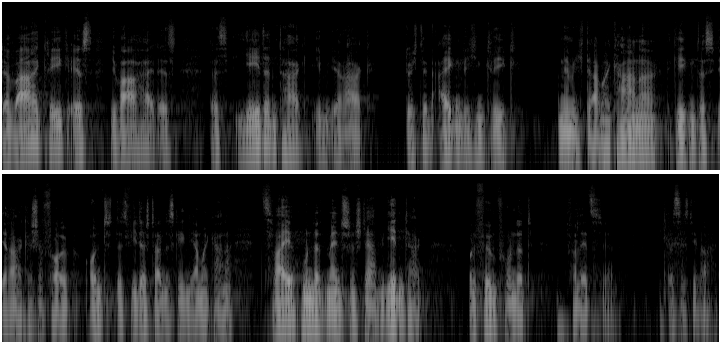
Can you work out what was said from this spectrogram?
Der wahre Krieg ist, die Wahrheit ist, dass jeden Tag im Irak durch den eigentlichen Krieg nämlich der Amerikaner gegen das irakische Volk und des Widerstandes gegen die Amerikaner 200 Menschen sterben jeden Tag und 500 verletzt werden. Das ist die Wahrheit.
